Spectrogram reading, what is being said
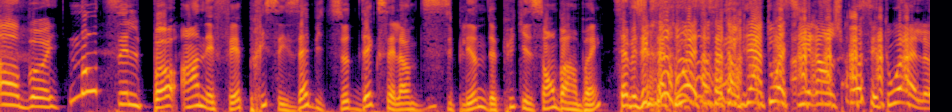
Oh boy. N'ont-ils pas, en effet, pris ces habitudes d'excellente discipline depuis qu'ils sont bambins? Ça veut dire que c'est à toi, ça, ça te revient à toi. S'il range pas, c'est toi, là.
